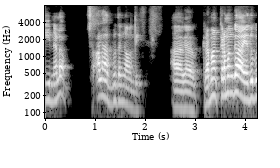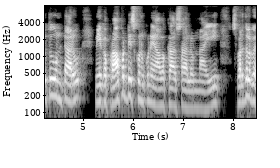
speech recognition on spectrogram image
ఈ నెల చాలా అద్భుతంగా ఉంది. క్రమక్రమంగా ఎదుగుతూ ఉంటారు. మీ యొక్క ప్రాపర్టీస్ కొనుక్కునే అవకాశాలు ఉన్నాయి స్పర్ధలకు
